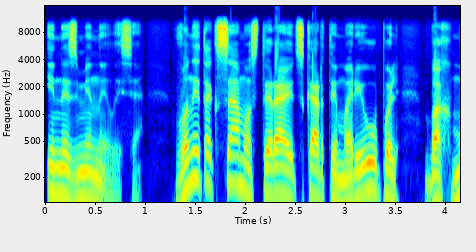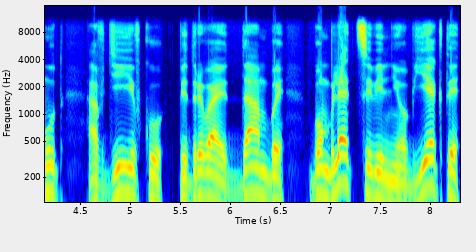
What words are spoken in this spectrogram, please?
і не змінилися. Вони так само стирають з карти Маріуполь, Бахмут, Авдіївку, підривають дамби, бомблять цивільні об'єкти,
